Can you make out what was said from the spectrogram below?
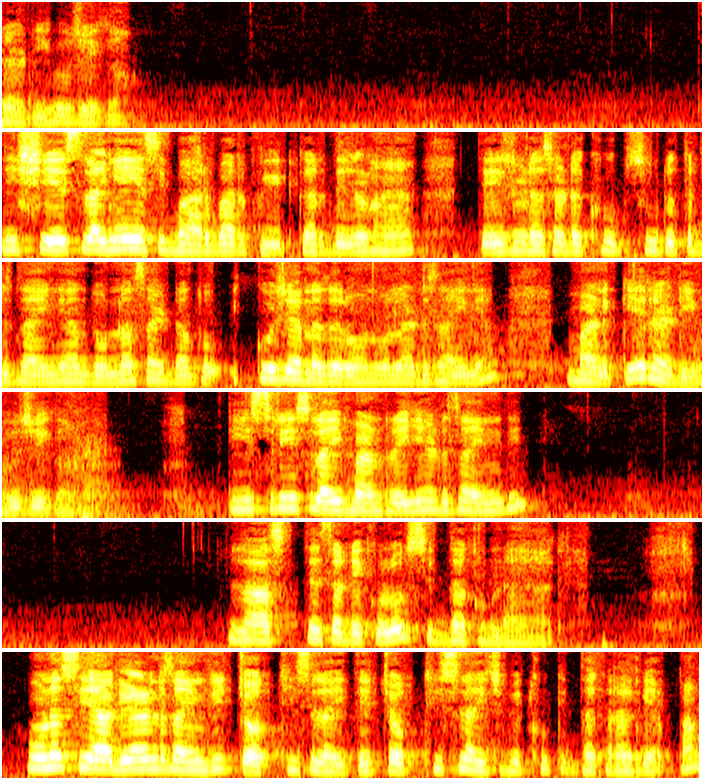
ਰੈਡੀ ਹੋ ਜਾਏਗਾ। ਤੇ 6 ਸਿਲਾਈਆਂ ਹੀ ਅਸੀਂ ਬਾਰ-ਬਾਰ ਰਿਪੀਟ ਕਰਦੇ ਜਾਣਾ ਹੈ ਤੇ ਜਿਹੜਾ ਸਾਡਾ ਖੂਬਸੂਰਤ ਡਿਜ਼ਾਈਨ ਆ, ਦੋਨਾਂ ਸਾਈਡਾਂ ਤੋਂ ਇੱਕੋ ਜਿਹਾ ਨਜ਼ਰ ਆਉਣ ਵਾਲਾ ਡਿਜ਼ਾਈਨ ਆ, ਬਣ ਕੇ ਰੈਡੀ ਹੋ ਜਾਏਗਾ। ਤੀਸਰੀ ਸਿਲਾਈ ਬਣ ਰਹੀ ਹੈ ਡਿਜ਼ਾਈਨ ਦੀ। ਲਾਸਟ ਤੇ ਸਾਡੇ ਕੋਲੋਂ ਸਿੱਧਾ ਕੁੰਡਾ ਆ ਗਿਆ। ਹੁਣ ਅਸੀਂ ਆ ਗਏ ਹਾਂ ਡਿਜ਼ਾਈਨ ਦੀ ਚੌਥੀ ਸਿਲਾਈ ਤੇ, ਚੌਥੀ ਸਿਲਾਈ 'ਚ ਵੇਖੋ ਕਿੱਦਾਂ ਕਰਾਂਗੇ ਆਪਾਂ।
